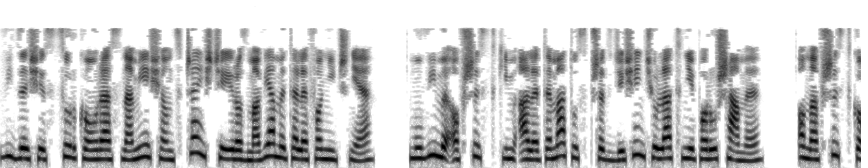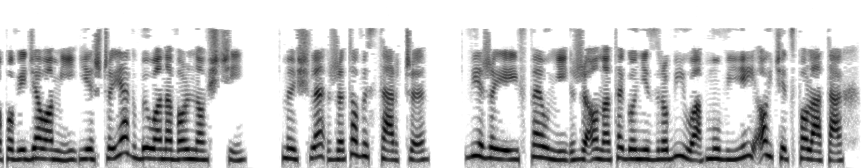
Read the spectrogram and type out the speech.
Widzę się z córką raz na miesiąc, częściej rozmawiamy telefonicznie. Mówimy o wszystkim, ale tematu sprzed 10 lat nie poruszamy. Ona wszystko powiedziała mi, jeszcze jak była na wolności. Myślę, że to wystarczy. Wierzę jej w pełni, że ona tego nie zrobiła, mówi jej ojciec po latach.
